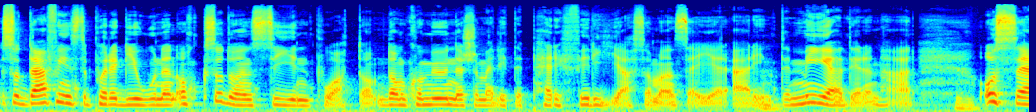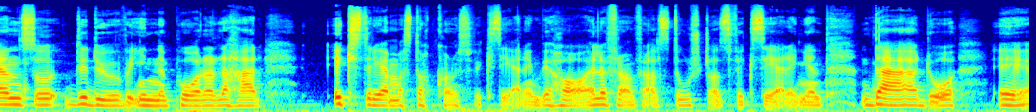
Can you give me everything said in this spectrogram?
Så där finns det på regionen också då en syn på att de, de kommuner som är lite periferia som man säger är inte med i den här. Mm. Och sen så det du var inne på, då, det här extrema Stockholmsfixering vi har, eller framförallt storstadsfixeringen, där då eh,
